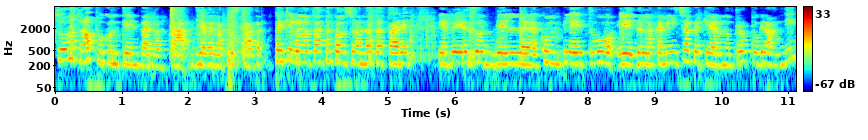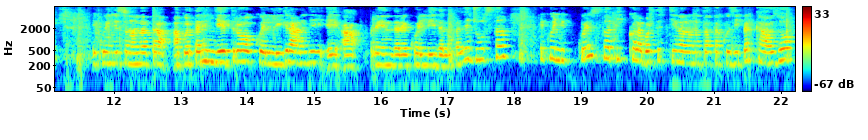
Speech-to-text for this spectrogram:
sono troppo contenta in realtà di averla acquistata perché l'ho notata quando sono andata a fare il reso del completo e della camicia perché erano troppo grandi e quindi sono andata a portare indietro quelli grandi e a prendere quelli della taglia giusta. E quindi questa piccola borsettina l'ho notata così per caso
